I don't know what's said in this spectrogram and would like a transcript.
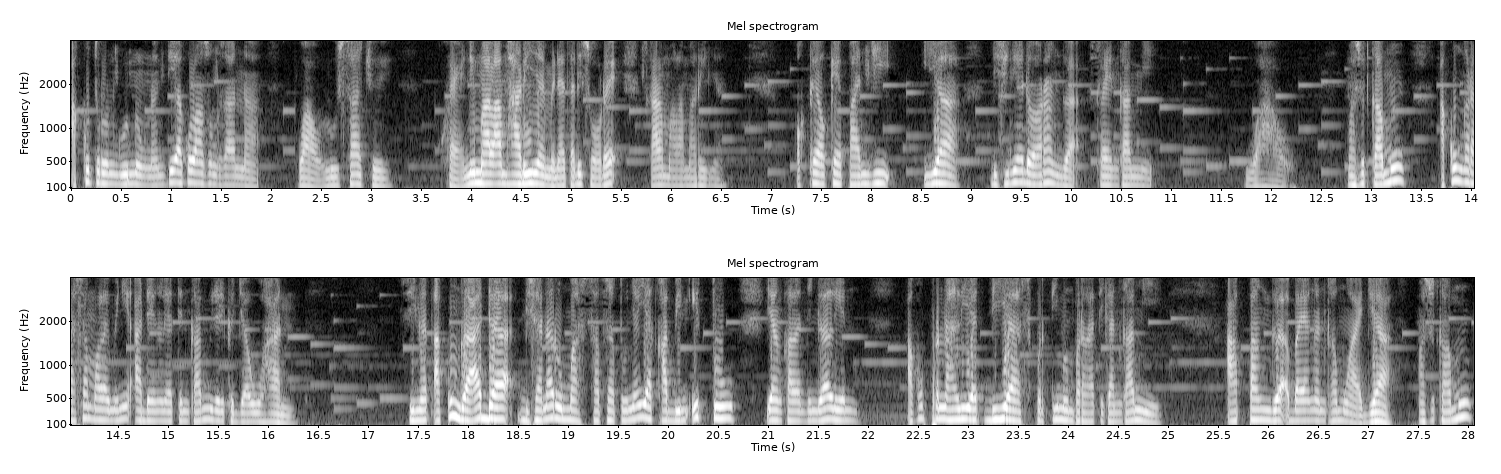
Aku turun gunung, nanti aku langsung ke sana. Wow, lusa cuy. Oke, ini malam harinya men ya. Tadi sore, sekarang malam harinya. Oke oke, Panji. Iya, di sini ada orang nggak selain kami? Wow. Maksud kamu, aku ngerasa malam ini ada yang liatin kami dari kejauhan. Seingat aku nggak ada di sana rumah satu-satunya ya kabin itu yang kalian tinggalin. Aku pernah lihat dia seperti memperhatikan kami. Apa nggak bayangan kamu aja? Maksud kamu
